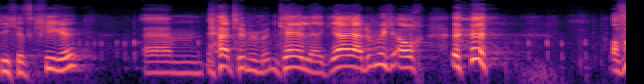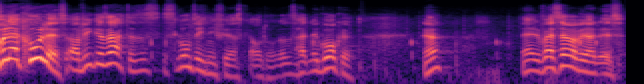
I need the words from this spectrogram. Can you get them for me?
die ich jetzt kriege, ähm, ja, Timmy mit dem K-Leg. Ja, ja, du mich auch. Obwohl der cool ist. Aber wie gesagt, das, ist, das lohnt sich nicht für das Auto. Das ist halt eine Gurke. Ja? ja du weißt selber, wie das ist.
